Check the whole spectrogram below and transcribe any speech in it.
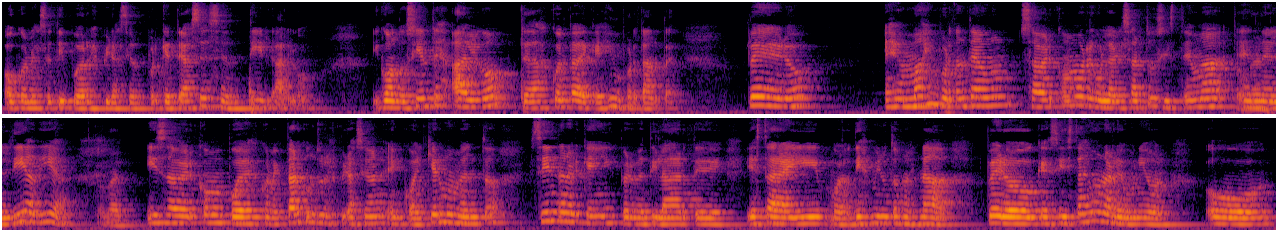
o con ese tipo de respiración porque te hace sentir algo. Y cuando sientes algo, te das cuenta de que es importante. Pero es más importante aún saber cómo regularizar tu sistema en el día a día. Y saber cómo puedes conectar con tu respiración en cualquier momento sin tener que hiperventilarte y estar ahí, bueno, 10 minutos no es nada, pero que si estás en una reunión o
